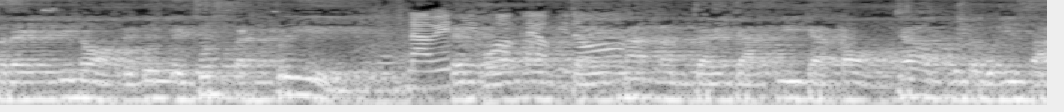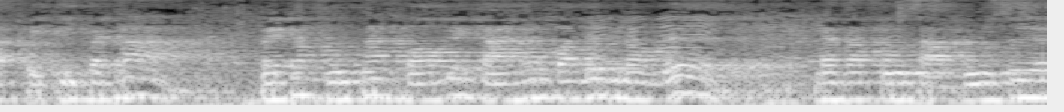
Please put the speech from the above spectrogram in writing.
แสดงให้พี่น้องในบนในชมกันฟรีหนาเวแต่ทีขพร้ออมแล้วนำพี่ใจน้องท่านนำใจจากพี่จากน้องเจ้าพุทธบริษัทไปกินไปท่าไปทำบุญท่านกองด้วยการน้องกอนเด้อพี่น้องเด้อนะครับปูสาปูเสื้อ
